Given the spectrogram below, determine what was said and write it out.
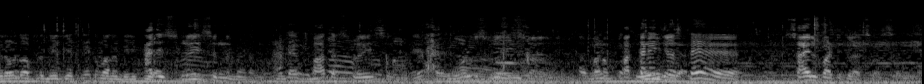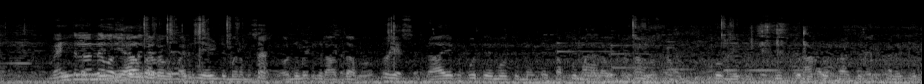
గ్రౌండ్ అప్పుడు మీరు చెప్పినట్టు మనం అది వెళ్ళిపోయాం స్లూయిస్ ఉంది మేడం. అంటే పాత స్లూయిస్ ఉంది. ఓల్డ్ స్లూయిస్ మనం పక్క నుంచి వస్తే సాయిల్ పార్టికులర్స్ వస్తుంది వెంటలోనే ఒక పని చేయండి మనం. గవర్నమెంట్ రాద్దాము. రాయకపోతే ఏమవుతుందంటే తప్పు ప్రాసెస్ కలెక్టర్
